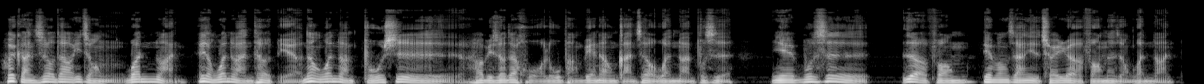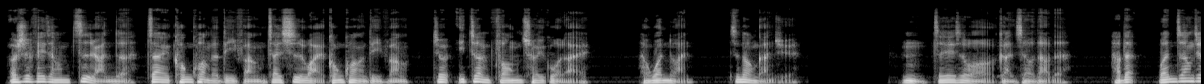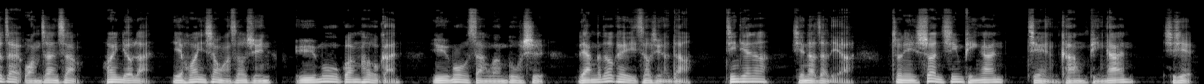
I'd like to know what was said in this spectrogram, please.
会感受到一种温暖，那种温暖特别啊。那种温暖不是好比说在火炉旁边那种感受温暖，不是，也不是热风，电风扇一直吹热风那种温暖。而是非常自然的，在空旷的地方，在室外空旷的地方，就一阵风吹过来，很温暖，是那种感觉。嗯，这些是我感受到的。好的，文章就在网站上，欢迎浏览，也欢迎上网搜寻《雨幕观后感》《雨幕散文故事》，两个都可以搜寻得到。今天呢，先到这里啊，祝你顺心平安，健康平安，谢谢。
